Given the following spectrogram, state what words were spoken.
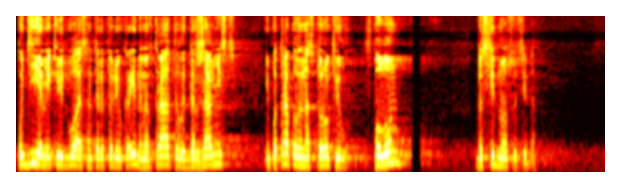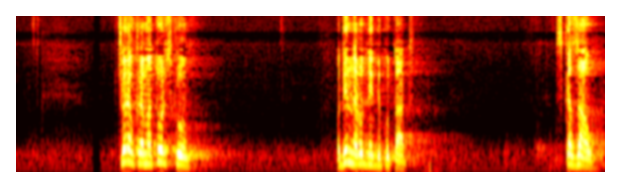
подіям, які відбувалися на території України, ми втратили державність і потрапили на 100 років в полон до східного сусіда. Вчора в Краматорську один народний депутат сказав,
